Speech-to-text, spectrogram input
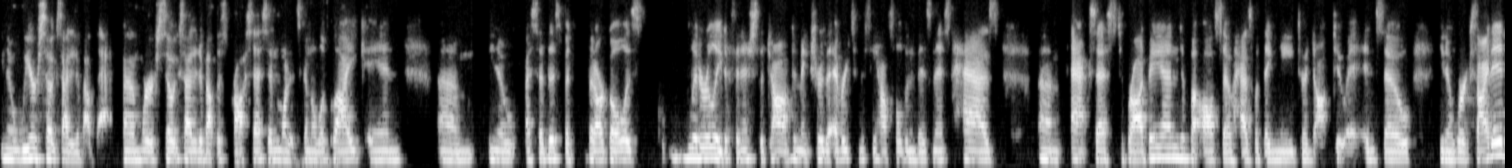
you know we're so excited about that. Um, we're so excited about this process and what it's going to look like. And um, you know, I said this, but but our goal is literally to finish the job to make sure that every Tennessee household and business has um, access to broadband, but also has what they need to adopt to it. And so, you know, we're excited.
